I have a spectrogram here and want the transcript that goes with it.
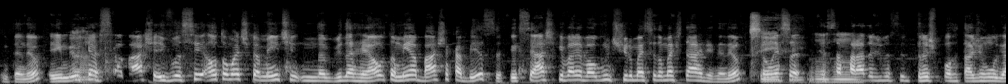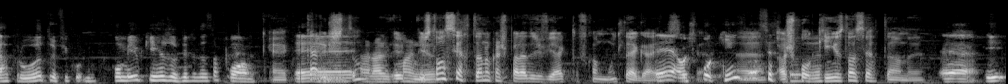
Entendeu? Ele meio Ah. que se abaixa e você automaticamente, na vida real, também abaixa a cabeça, porque você acha que vai levar algum tiro mais cedo ou mais tarde, entendeu? Sim, então essa, sim. essa Uhum. parada de você transportar de um lugar pro outro ficou, ficou meio que resolvida dessa forma. é, É, cara, eles estão caralho, que maneiro. eles estão acertando com as paradas de VR que estão ficando muito legais. É, assim, aos cara. pouquinhos vão É, acertando, aos né? pouquinhos estão acertando, né? É, e,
